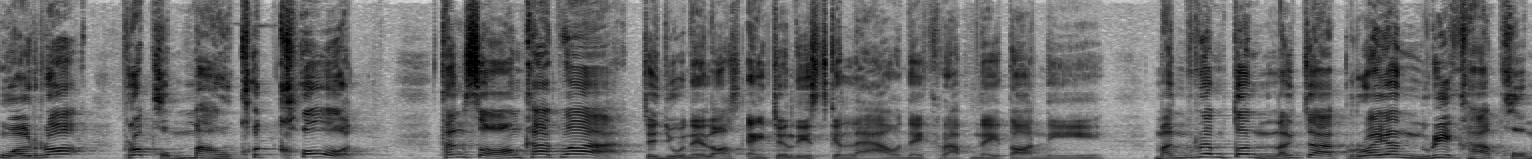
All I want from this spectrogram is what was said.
หัวเราะ เพราะผมเมาโคตรๆทั้งสองคาดว่าจะอยู่ในลอสแองเจลิสกันแล้วนะครับในตอนนี้ มันเริ่มต้นหลังจากไรอันเรียกหาผม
